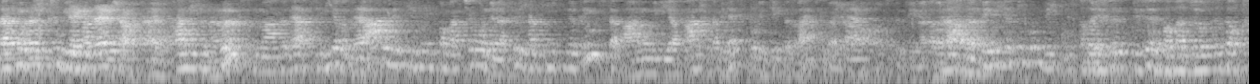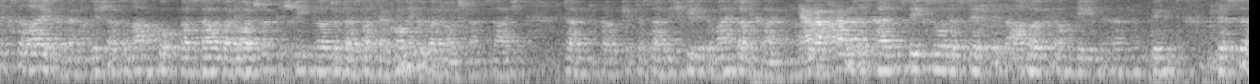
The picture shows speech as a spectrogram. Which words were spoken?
das muss ich der zugeben, Gesellschaft. Das fand ich im Ja. höchsten Maße faszinierend, Ja. gerade mit diesen Informationen. Denn natürlich habe ich nicht die geringste Ahnung, wie die japanische Kabinettspolitik der 30er Jahre Ja. ausgesehen hat. Aber da finde ich es nicht unwichtig. es Aber diese, diese Informationen sind auch Trickserei. Denn wenn man sich also mal anguckt, was da über Deutschland geschrieben wird und das, was der Comic über Deutschland zeigt, dann äh, gibt es da nicht viele Gemeinsamkeiten. Ja, Also, aber- es ist keineswegs so, dass jetzt in Adolf irgendwie äh, ein Bild des äh,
